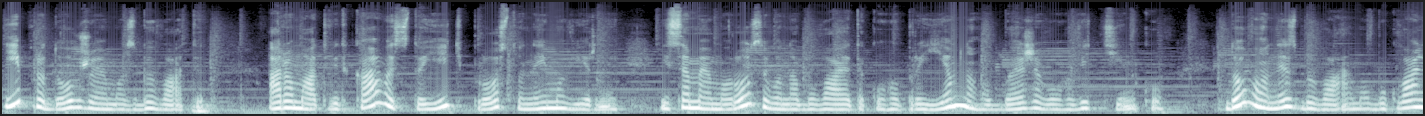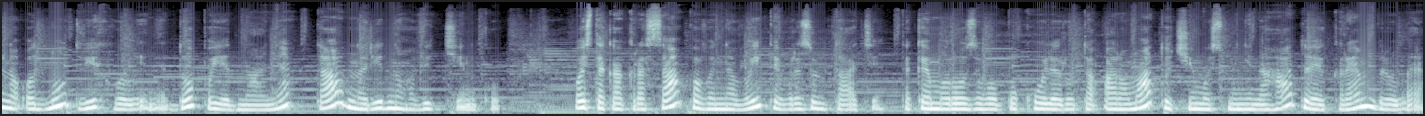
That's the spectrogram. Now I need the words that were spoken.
і продовжуємо збивати. Аромат від кави стоїть просто неймовірний, і саме морозиво набуває такого приємного бежевого відтінку. Довго не збиваємо, буквально 1-2 хвилини до поєднання та однорідного відтінку. Ось така краса повинна вийти в результаті. Таке морозиво по кольору та аромату чимось мені нагадує крем-брюле.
